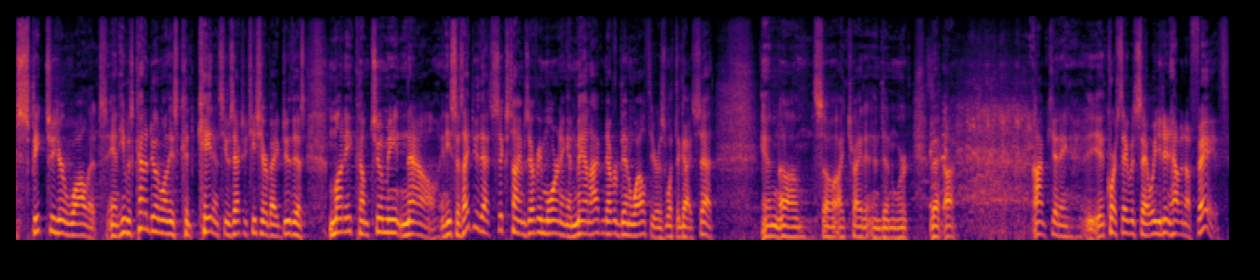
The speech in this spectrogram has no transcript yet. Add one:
speak to your wallet. And he was kind of doing one of these cadence. He was actually teaching everybody do this money come to me now. And he says, I do that six times every morning, and man, I've never been wealthier, is what the guy said. And um, so I tried it and it didn't work. But uh, I'm kidding. Of course, they would say, well, you didn't have enough faith.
